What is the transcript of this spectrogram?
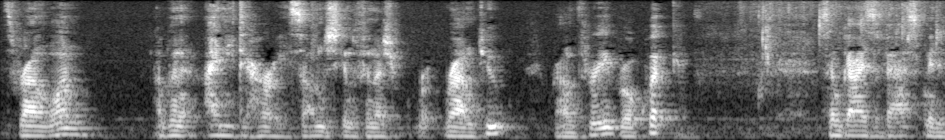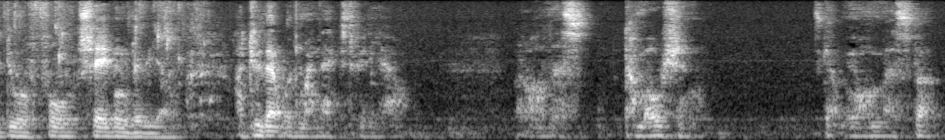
It's round one. I'm gonna. I need to hurry, so I'm just gonna finish round two, round three, real quick. Some guys have asked me to do a full shaving video. I'll do that with my next video. But all this commotion, it's got me all messed up.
